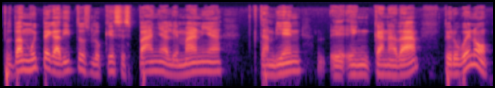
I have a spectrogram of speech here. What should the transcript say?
pues van muy pegaditos lo que es España Alemania también eh, en Canadá pero bueno,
